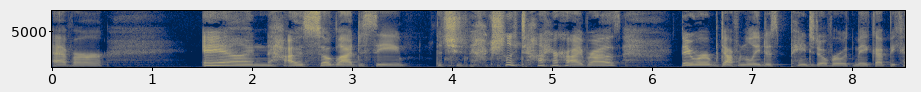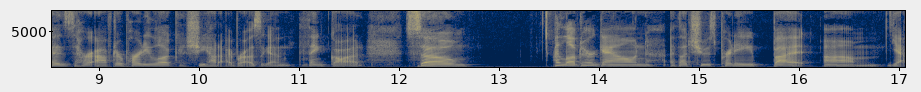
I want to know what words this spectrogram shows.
ever. And I was so glad to see that she didn't actually dye her eyebrows they were definitely just painted over with makeup because her after party look, she had eyebrows again. Thank God. So I loved her gown. I thought she was pretty, but um, yeah,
